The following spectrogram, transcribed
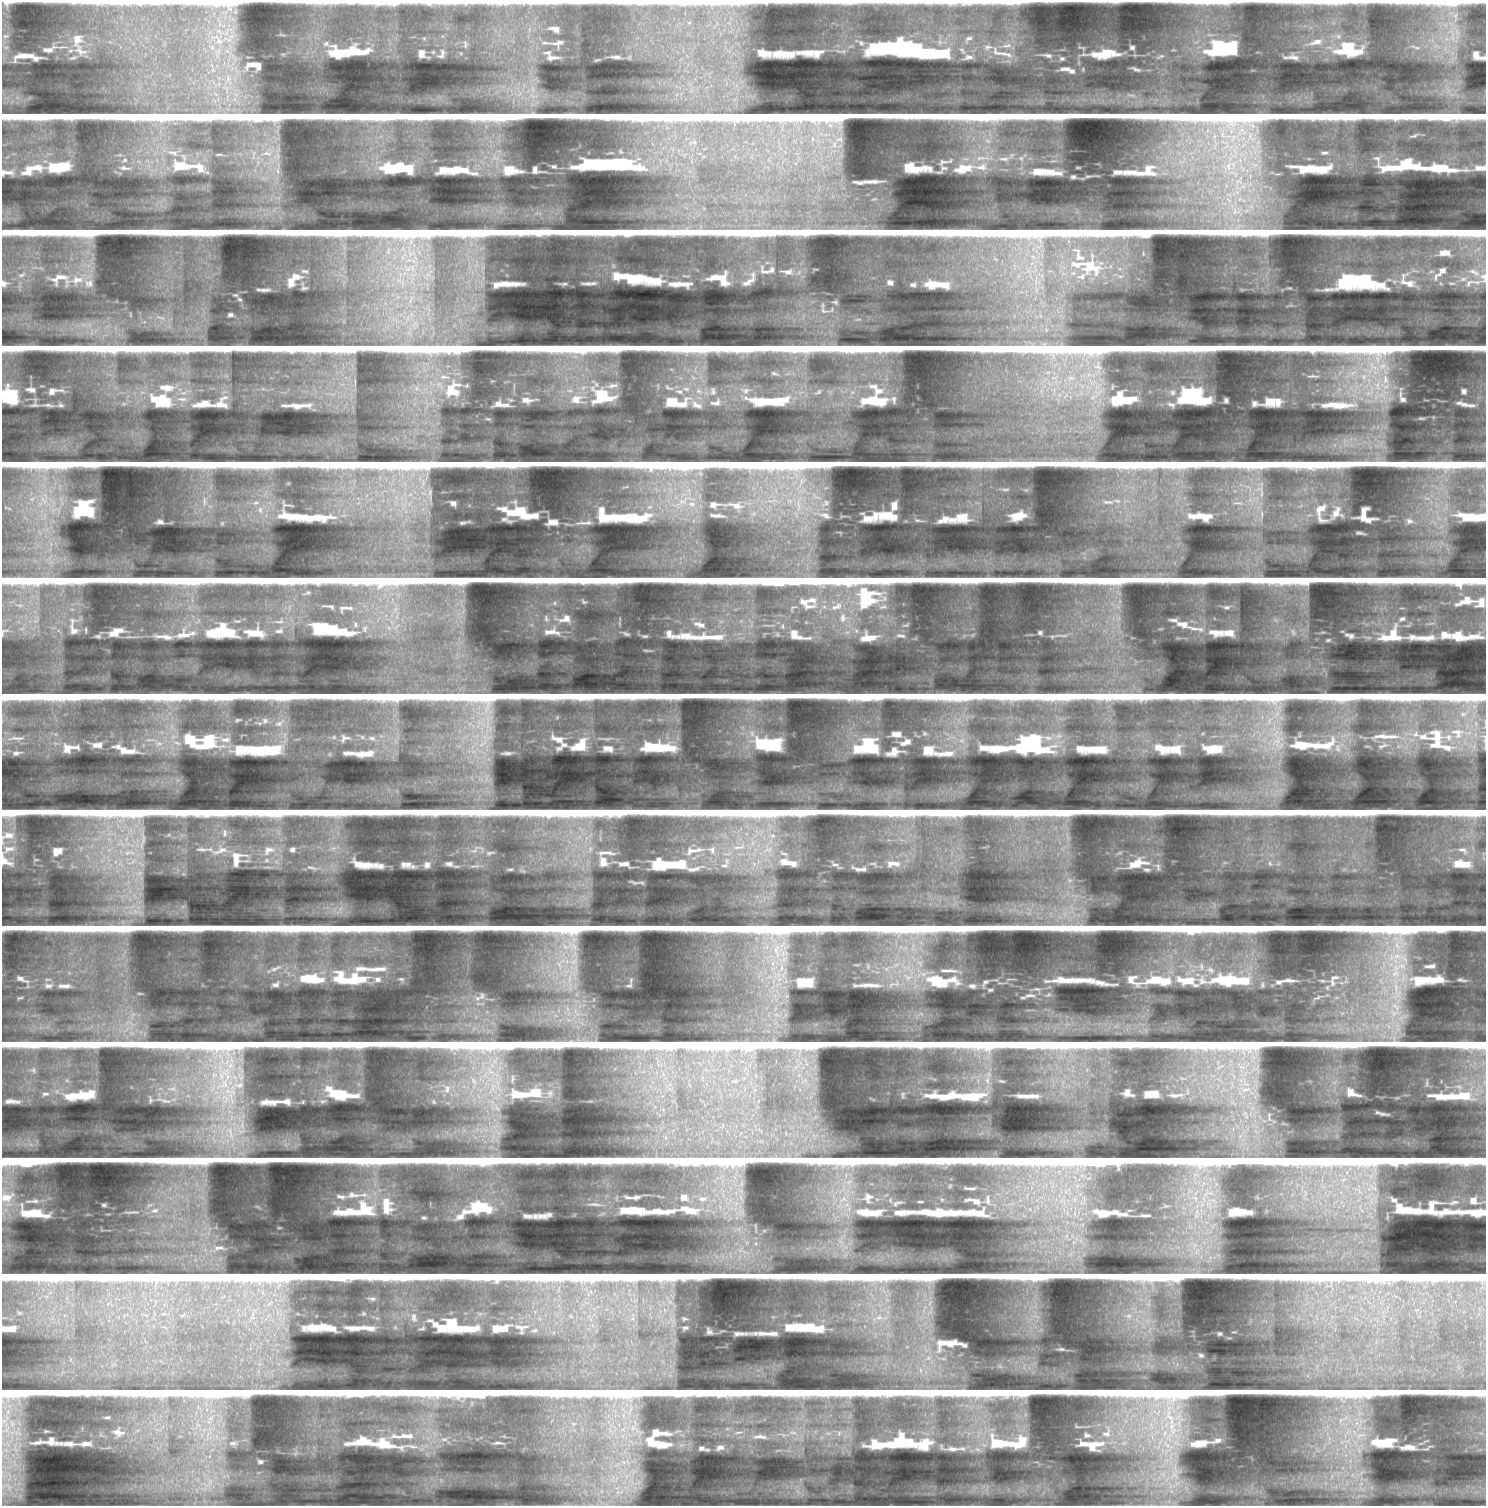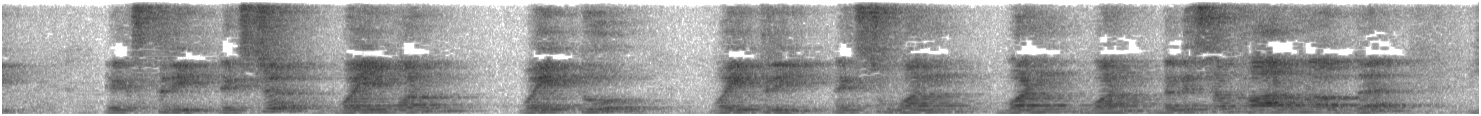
Example 7.32 if the area of the triangle with the vertices is 3 minus 3 comma 0 3 comma 0 and 0 comma k is 9 square units find the value of k so first one the area of the triangle formula so for uh, uh, last year 10th standard area of the formula is equal to 1 by 2 into that is the formula x1 into y2 minus uh, y2 minus y3 plus x2 into y3 minus y1 plus x3 into x2 uh, y2 minus y1 that is the formula of the area of the triangle. So that formula is converted to the mat- matrix formations so 1 by 2 absolutely value of 1 by 2 into determinant of x1 x2 x3 y1 y2 y3 1 1 1 that is the determinant area of the formula. That is the important that is the formula. Okay so by using for that formula first of all let us give so there is a given that the values so solution the given vertices is the given vertices minus 3 comma 0 3 comma 0 and 0 comma k. Okay ma? So that is a given vertices so next one eh, the formula area of the triangle. So the area of the triangle the area of the triangle that is equal to so this one absolute value absolute value of 1 by 2 into determinant x1 x2 x3 x3 next y1 y2 y3 next 1 1 1 that is the formula of the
